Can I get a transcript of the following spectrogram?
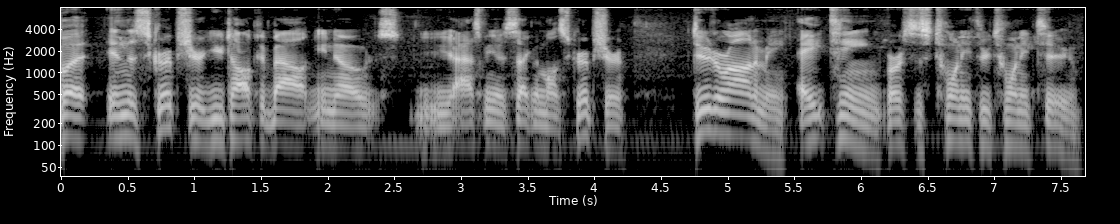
But in the scripture, you talked about, you know, you asked me a second on scripture, Deuteronomy 18 verses 20 through 22.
